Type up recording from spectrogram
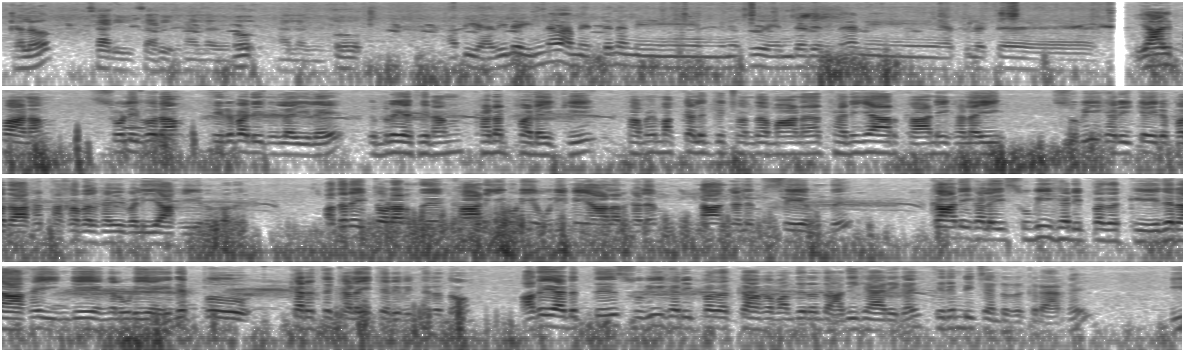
ஹலோ? சரி சரி நல்லது ஓ நல்லது. ஓ அப்படி அதில் இன்னும் ஆమె எத்தனை மீ மினுசு எந்ததுன்னா மீ அத்துலட்ட யாழ்ப்பாணம் சுழிபுரம் திருவடி நிலையிலே இன்றைய தினம் கடற்படைக்கு தமிழ் மக்களுக்கு சொந்தமான தனியார் காணிகளை சுவீகரிக்க இருப்பதாக தகவல்கள் வெளியாகி இருந்தது. அதனைத் தொடர்ந்து காணியினுடைய உரிமையாளர்களும் நாங்களும் சேர்ந்து காணிகளை சுவீகரிப்பதற்கு எதிராக இங்கே எங்களுடைய எதிர்ப்பு கருத்துக்களை தெரிவித்திருந்தோம். அதை அடுத்து சுவீகரிப்பதற்காக வந்திருந்த அதிகாரிகள் திரும்பி சென்றிருக்கிறார்கள்.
